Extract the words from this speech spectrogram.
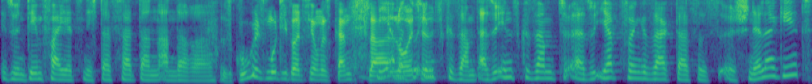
Also in dem Fall jetzt nicht, das hat dann andere. Also Googles Motivation ist ganz klar, nee, aber Leute. So insgesamt, also insgesamt, also ihr habt vorhin gesagt, dass es äh, schneller geht,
